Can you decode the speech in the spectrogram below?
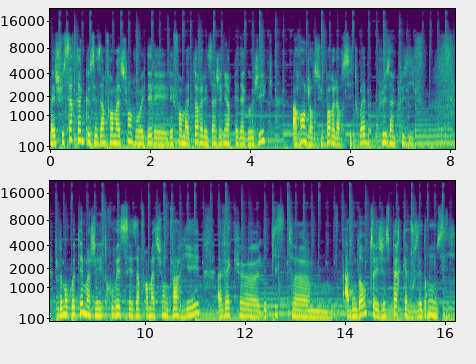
Mais je suis certaine que ces informations vont aider les, formateurs et les ingénieurs pédagogiques à rendre leur support et leur site web plus inclusifs. De mon côté, moi, j'ai trouvé ces informations variées avec euh, des pistes euh, abondantes et j'espère qu'elles vous aideront aussi.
